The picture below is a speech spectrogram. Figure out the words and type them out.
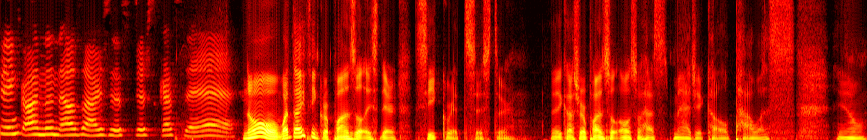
think Anna and Elsa are sisters kasi. No, but I think Rapunzel is their secret sister. Because Rapunzel also has magical powers. You know.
